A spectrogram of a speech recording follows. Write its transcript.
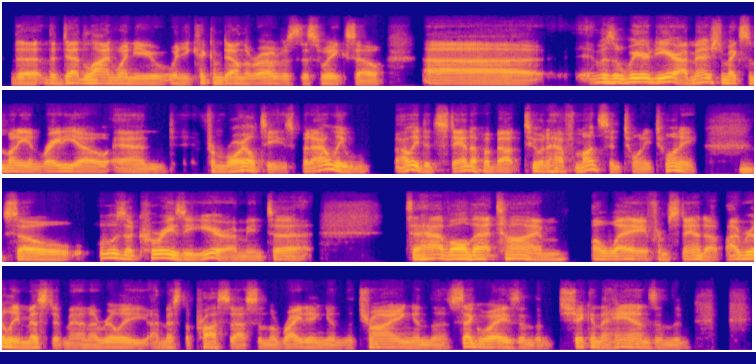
the the deadline when you when you kick them down the road was this week. So uh, it was a weird year. I managed to make some money in radio and from royalties, but I only I only did stand up about two and a half months in 2020. Hmm. So it was a crazy year. I mean, to to have all that time away from stand up. I really missed it, man. I really I missed the process and the writing and the trying and the segues and the shaking the hands and the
